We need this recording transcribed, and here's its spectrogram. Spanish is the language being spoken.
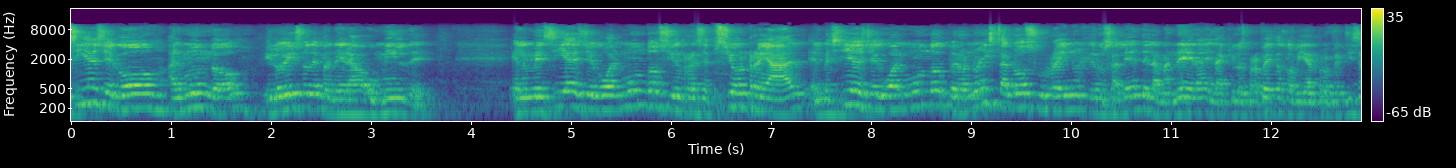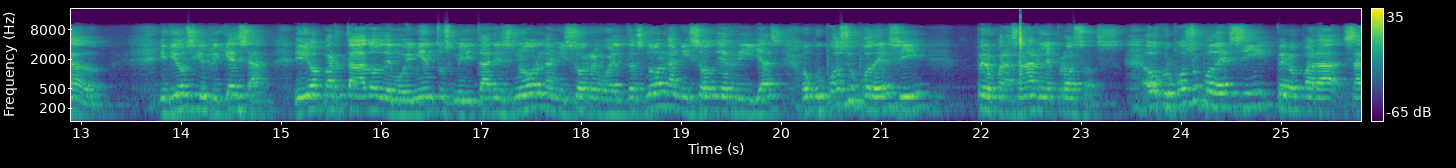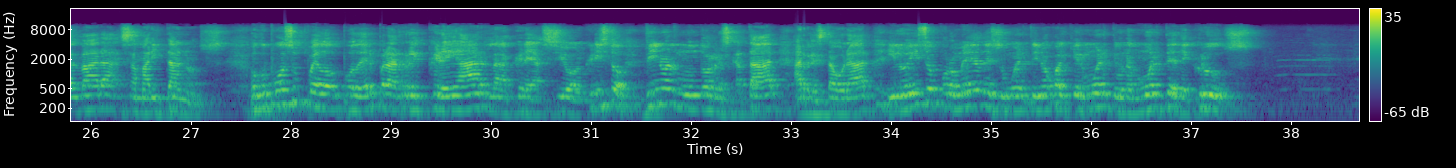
Mesías llegó al mundo y lo hizo de manera humilde. El Mesías llegó al mundo sin recepción real. El Mesías llegó al mundo, pero no instaló su reino en Jerusalén de la manera en la que los profetas lo habían profetizado. Vivió sin riqueza, vivió apartado de movimientos militares, no organizó revueltas, no organizó guerrillas, ocupó su poder, sí, pero para sanar leprosos. Ocupó su poder, sí, pero para salvar a samaritanos. Ocupó su poder para recrear la creación. Cristo vino al mundo a rescatar, a restaurar, y lo hizo por medio de su muerte, y no cualquier muerte, una muerte de cruz.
